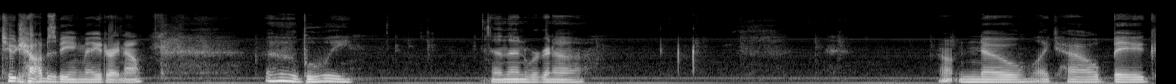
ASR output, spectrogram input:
Two jobs being made right now. Oh boy and then we're gonna I don't know like how big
